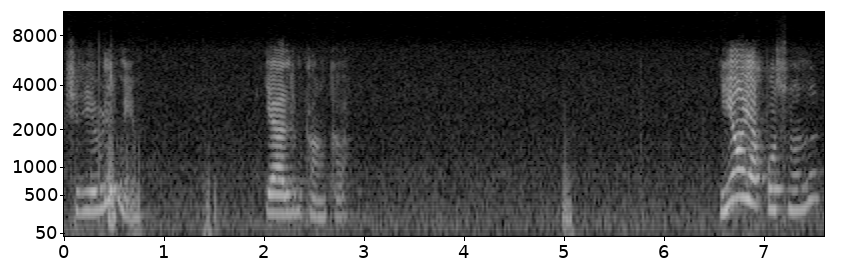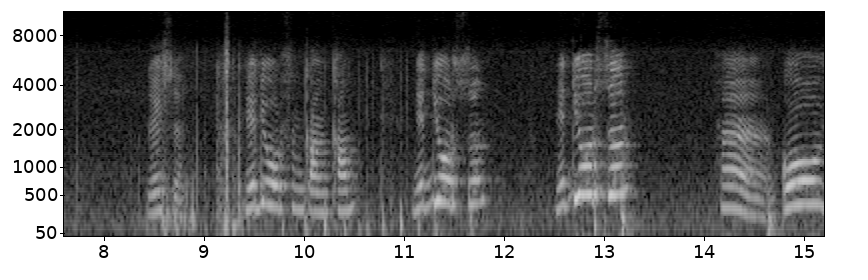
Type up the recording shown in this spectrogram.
Bir şey diyebilir miyim? Geldim kanka. Niye ayak basıyorsun lan? Neyse. Ne diyorsun kankam? Ne diyorsun? Ne diyorsun? He, go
